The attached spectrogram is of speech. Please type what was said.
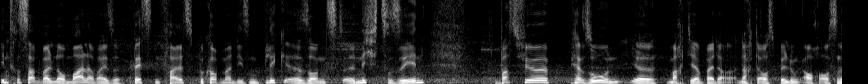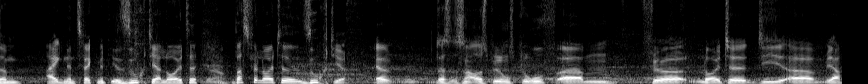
interessant, weil normalerweise, bestenfalls, bekommt man diesen Blick äh, sonst nicht zu sehen. Was für Personen, ihr macht ja der, nach der Ausbildung auch aus einem eigenen Zweck mit, ihr sucht ja Leute. Genau. Was für Leute sucht ihr? Ja, das ist ein Ausbildungsberuf ähm, für Leute, die äh, ja,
